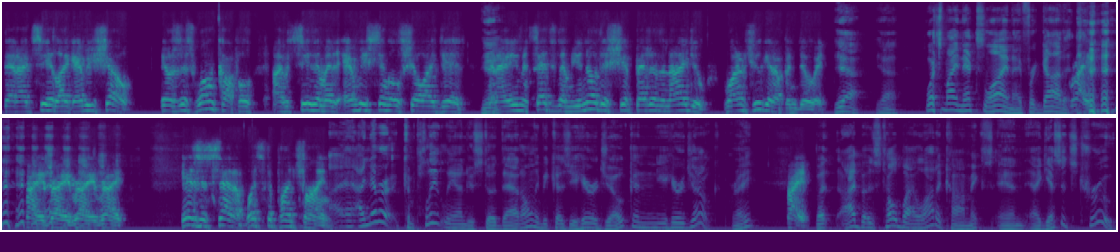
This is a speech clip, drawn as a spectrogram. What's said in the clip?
that I'd see at like every show. There was this one couple. I would see them at every single show I did, Yeah. and I even said to them, "You know this shit better than I do. Why don't you get up and do it?" Yeah, yeah. What's my next line? I forgot it. Right, right, right, right, right. Here's the setup. What's the punchline? I, I never completely understood that, only because you hear a joke and you hear a joke, right? Right, But I was told by a lot of comics, and I guess it's true,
